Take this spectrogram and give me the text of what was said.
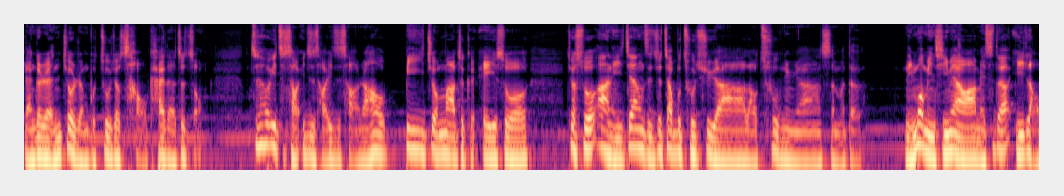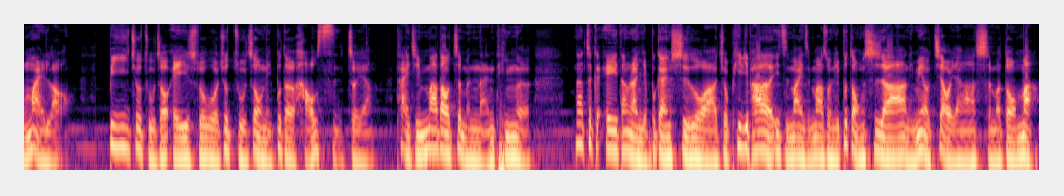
两个人就忍不住就吵开了。这种最后一直吵，一直吵，一直吵，然后 B 就骂这个 A 说，就说啊，你这样子就嫁不出去啊，老处女啊什么的，你莫名其妙啊，每次都要倚老卖老。B 就诅咒 A 说，我就诅咒你不得好死这样。他已经骂到这么难听了，那这个 A 当然也不甘示弱啊，就噼里啪啦的一直骂，一直骂，说你不懂事啊，你没有教养啊，什么都骂，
